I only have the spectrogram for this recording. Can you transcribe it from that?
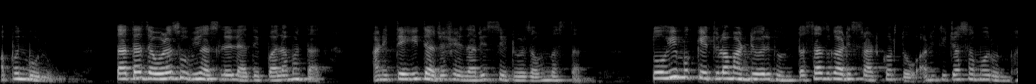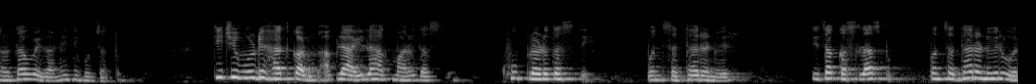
आपण बोलू. तात्या जवळच उभी असलेल्या दीपाला म्हणतात आणि तेही त्याच्या शेजारीच सीटवर जाऊन बसतात. तोही मग केतूला मांडीवर घेऊन तसाच गाडी स्टार्ट करतो आणि तिच्या समोरून भरधाव वेगाने निघून जातो. ती चिमुरडी हात काढून आपल्या आईला हाक मारत असते. खूप रडत असते. पण सध्या रणवीर तिचा कसलाच पण सध्या रणवीरवर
